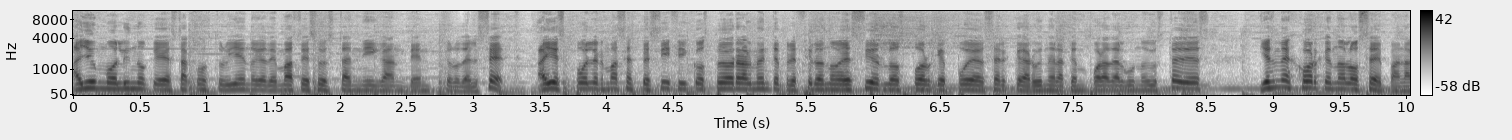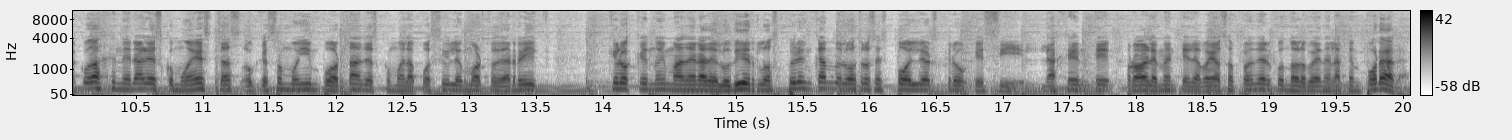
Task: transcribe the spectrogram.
hay un molino que está construyendo y además de eso está Negan dentro del set. Hay spoilers más específicos, pero realmente prefiero no decirlos porque puede ser que arruine la temporada alguno de ustedes, y es mejor que no lo sepan, las cosas generales como estas, o que son muy importantes como la posible muerte de Rick, creo que no hay manera de eludirlos, pero en cambio los otros spoilers creo que sí, la gente probablemente le vaya a sorprender cuando lo vean en la temporada.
